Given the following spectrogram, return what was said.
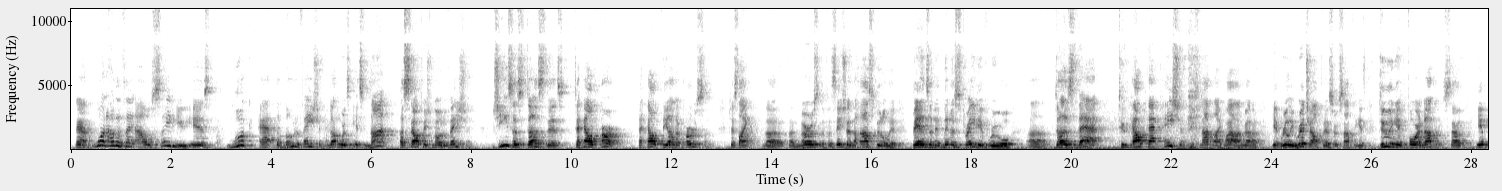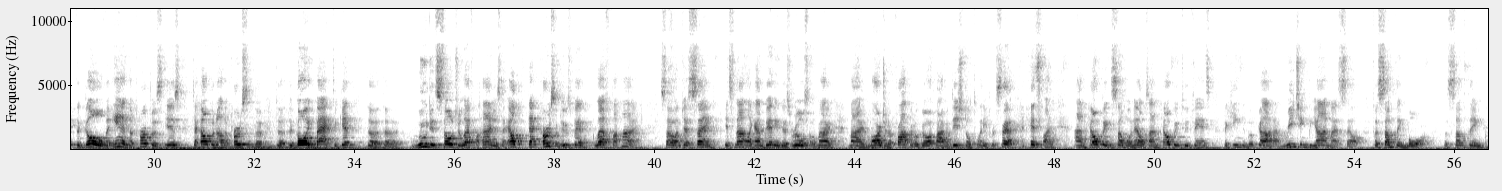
Now, one other thing I will say to you is look at the motivation. In other words, it's not a selfish motivation. Jesus does this to help her, to help the other person. Just like the, the nurse, the physician in the hospital that bends an administrative rule uh, does that to help that patient. It's not like, wow, I'm going to get really rich off this or something. It's doing it for another. So if the goal, the end, the purpose is to help another person, the, the, the going back to get the, the wounded soldier left behind is to help that person who's been left behind. So I'm just saying, it's not like I'm bending this rule so my, my margin of profit will go up by an additional 20%. It's like I'm helping someone else. I'm helping to advance the kingdom of God. I'm reaching beyond myself for something more, for something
